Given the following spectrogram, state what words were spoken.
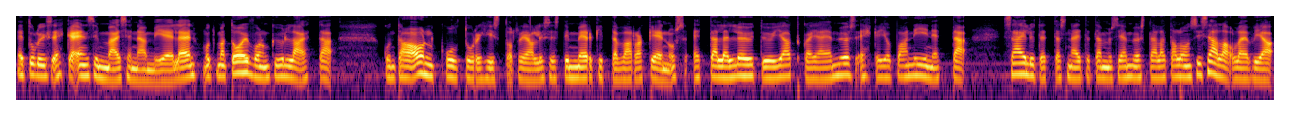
Ne tulisi ehkä ensimmäisenä mieleen, mutta mä toivon kyllä, että kun tämä on kulttuurihistoriallisesti merkittävä rakennus, että tälle löytyy jatkaja ja myös ehkä jopa niin, että säilytettäisiin näitä tämmöisiä myös täällä talon sisällä olevia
